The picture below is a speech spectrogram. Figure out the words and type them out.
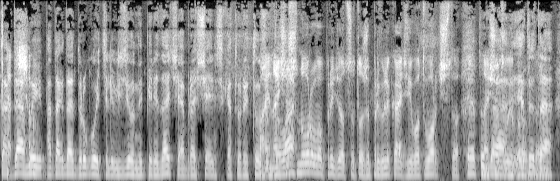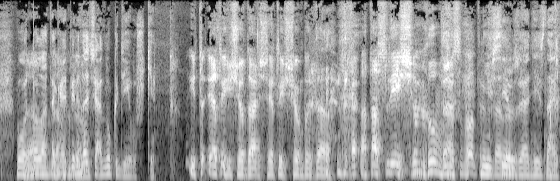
Тогда Хорошо. мы по тогда другой телевизионной передаче обращаемся, которая тоже а иначе была. Шнурова придется тоже привлекать его творчество это насчет да, выборов. Это да. да. Вот да, была такая да, передача да. «А ну-ка, девушки». И это еще дальше, это еще мы да, отошли еще глубже смотрим. Не все уже они знают.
